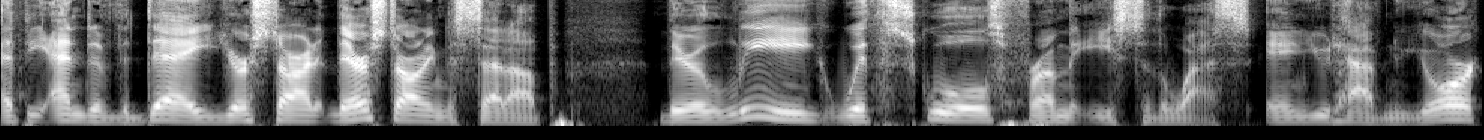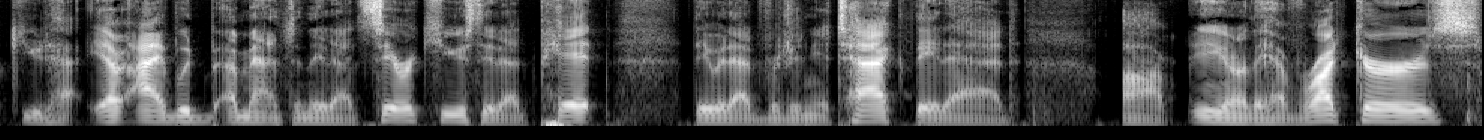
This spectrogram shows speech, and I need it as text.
at the end of the day, you're start they're starting to set up their league with schools from the east to the west, and you'd have New York, you'd have I would imagine they'd add Syracuse, they'd add Pitt, they would add Virginia Tech, they'd add. Uh, you know they have Rutgers,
